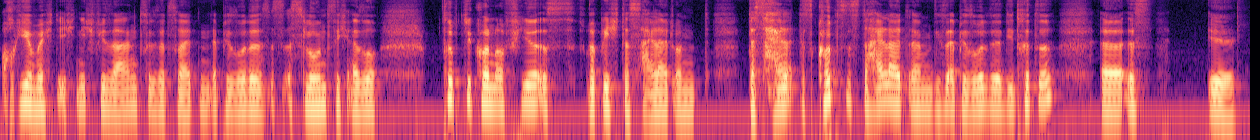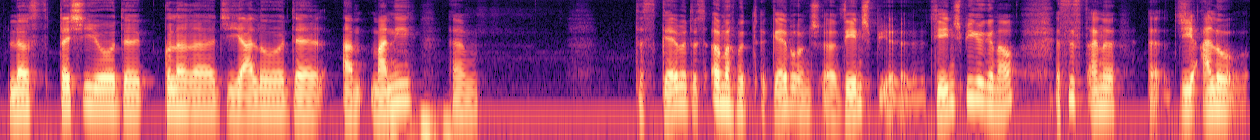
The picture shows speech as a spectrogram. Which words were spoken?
auch hier möchte ich nicht viel sagen zu dieser zweiten Episode. Es, es lohnt sich. Also, Triptychon auf 4 ist wirklich das Highlight und das, Highlight, das kürzeste Highlight ähm, dieser Episode, die dritte, äh, ist äh, Lo Specchio de Colore Giallo del Amani. Ähm, das Gelbe, das irgendwas mit Gelbe und äh, Seenspiegel, Seenspiegel, genau. Es ist eine äh, Giallo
